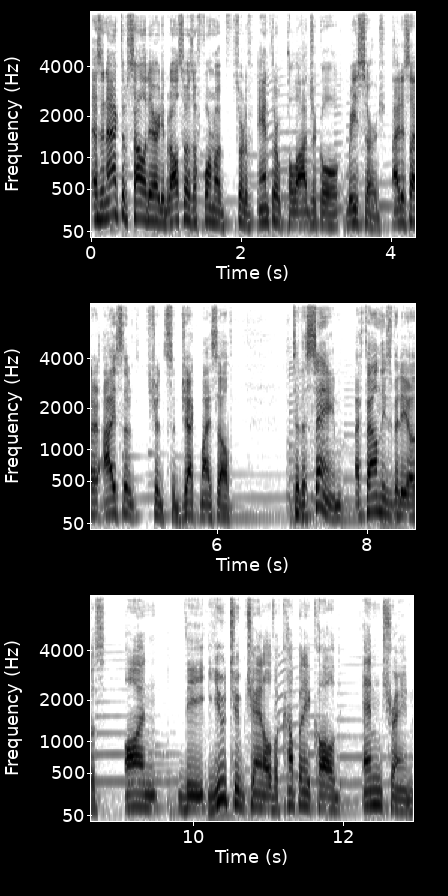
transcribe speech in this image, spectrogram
as an act of solidarity, but also as a form of sort of anthropological research, I decided I sub- should subject myself to the same. I found these videos on the YouTube channel of a company called Emtrain,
